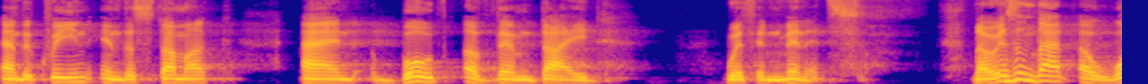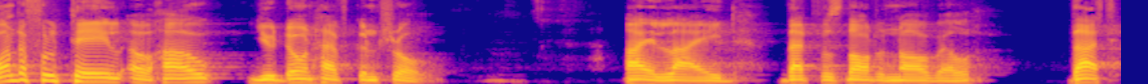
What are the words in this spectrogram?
and the queen in the stomach, and both of them died within minutes. Now, isn't that a wonderful tale of how you don't have control? I lied. That was not a novel. That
